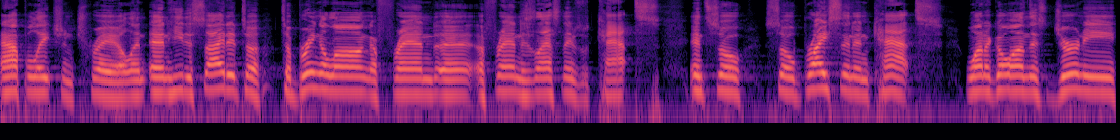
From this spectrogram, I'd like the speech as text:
Appalachian Trail, and, and he decided to, to bring along a friend. Uh, a friend, his last name was Katz. And so so Bryson and Katz want to go on this journey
